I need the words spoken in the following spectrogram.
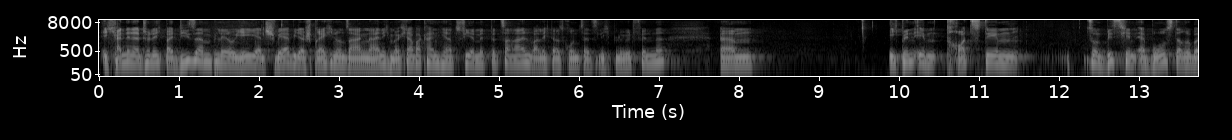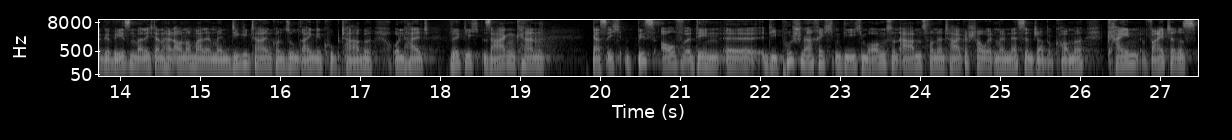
Ich kann dir natürlich bei diesem Plädoyer jetzt schwer widersprechen und sagen, nein, ich möchte aber kein Hartz IV mitbezahlen, weil ich das grundsätzlich blöd finde. Ähm, ich bin eben trotzdem so ein bisschen erbost darüber gewesen, weil ich dann halt auch nochmal in meinen digitalen Konsum reingeguckt habe und halt wirklich sagen kann, dass ich bis auf den, äh, die Push-Nachrichten, die ich morgens und abends von der Tagesschau in meinem Messenger bekomme, kein weiteres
